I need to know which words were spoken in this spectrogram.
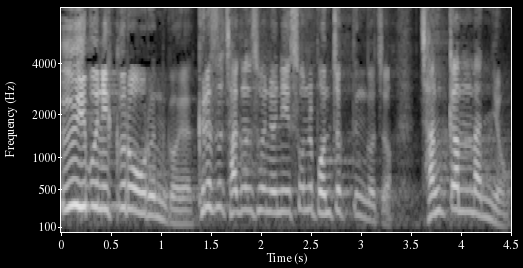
의분이 끌어오른 거예요. 그래서 작은 소년이 손을 번쩍 든 거죠. 잠깐만요.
